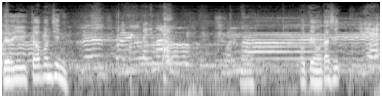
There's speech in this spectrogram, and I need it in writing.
dari kapan sini? Tadi malam, tadi malam. Oh. Oke, makasih. Iya.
